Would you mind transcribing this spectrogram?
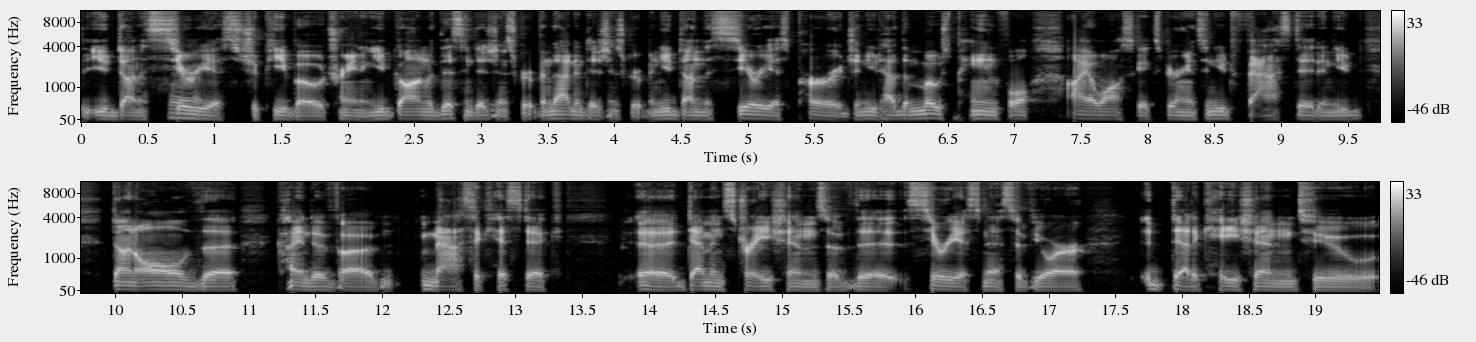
that you'd done a serious yeah. Shipibo training. You'd gone with this indigenous group and that indigenous group, and you'd done the serious purge, and you'd had the most painful ayahuasca experience, and you'd fasted, and you'd done all the kind of uh, masochistic uh, demonstrations of the seriousness of your dedication to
